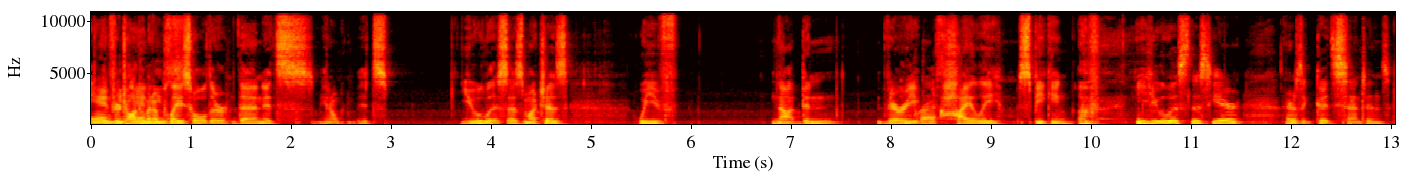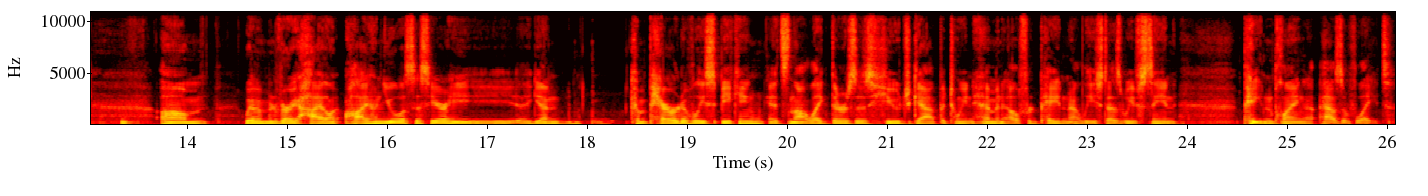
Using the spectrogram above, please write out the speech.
And if you're talking about a placeholder, then it's you know it's Ulis as much as we've not been very Impressed. highly speaking of Ulis this year. There's a good sentence. Um, we haven't been very high high on Ulis this year. He again, comparatively speaking, it's not like there's this huge gap between him and Elfrid Payton, at least as we've seen Payton playing as of late.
